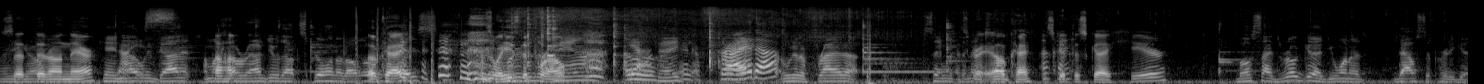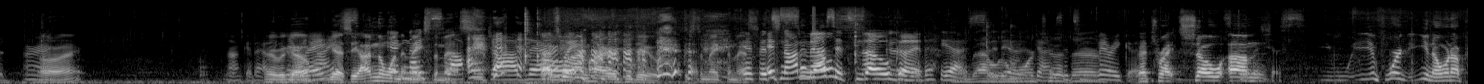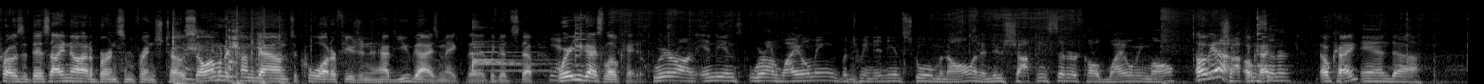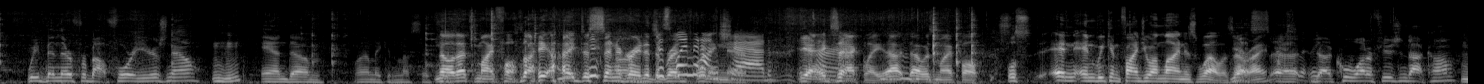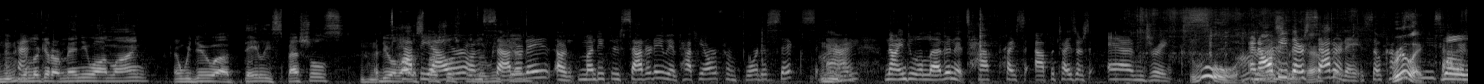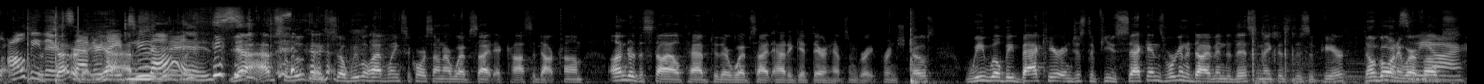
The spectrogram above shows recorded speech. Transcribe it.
There Set go. that on there. Okay, now that we've got it, I'm gonna Uh-huh. go around you without spilling it all over Okay. the place. okay. So he's the Put it in pro. pan. Yeah, Okay. and fry it up. I'm gonna fry it up. Same with That's the great. one. Okay. Let's Okay. get this guy here. Both sides real good. You want to douse it pretty good. All right. All right. Knock it out. There we go. nice. Yeah. See, I'm the one Good, that makes the mess. job there. That's what I'm hired to do, is to make the mess. If it's It not a mess, it's so not good. Yes, Add a it, little is, more it to does. it it's there. very good. That's right. So, um, delicious. If we're, you know, we're not pros at this. I know how to burn some French toast, so I'm going to come down to Cool Water Fusion and have you guys make the, the good stuff. Yeah. Where are you guys located? We're on Indian. We're on Wyoming between Indian School and Menaul, and a new shopping center called Wyoming Mall. Oh yeah. Shopping okay. center. Okay. And uh, we've been there for about four years now. Mm-hmm. And um, well, I'm making a mess there. No, that's my fault. I, I disintegrated the Just bread blame it on pudding there. Chad. Yeah, It's all right. exactly. That, that was my fault. Well, s- and and we can find you online as well. Is that yes, right? uh, uh, coolwaterfusion.com. You Okay. can look at our menu online, and we do uh, daily specials. Mm-hmm. I do a lot of Happy specials hour for on the weekend. Saturday, on Monday through Saturday. We have happy hour from four to 6 mm-hmm. and nine to eleven. It's half price appetizers and drinks. Ooh. and I'll be there fantastic. Saturday, so come Really? see me Saturday. Well, I'll be there Saturday, Saturday, yeah, too. nice. Yeah, absolutely. So we will have links, of course, on our website at kasa.com under the style tab to their website, how to get there and have some great French toast. We will be back here in just a few seconds. We're going to dive into this and make this disappear. Don't go Yes, anywhere, we folks. are.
